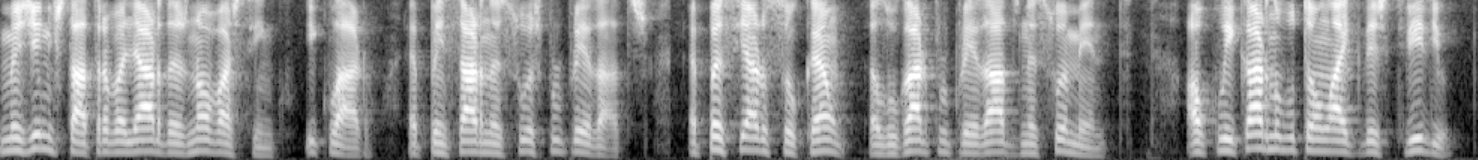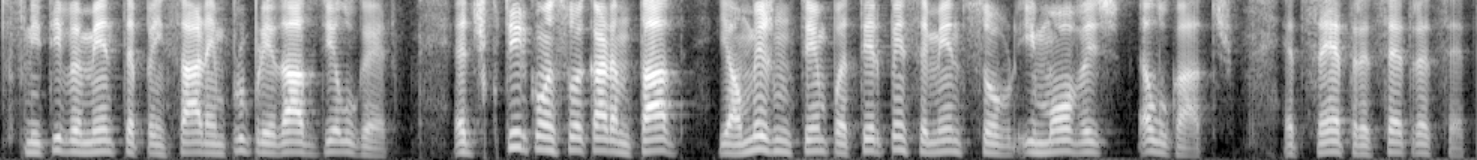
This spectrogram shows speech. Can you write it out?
Imagine que está a trabalhar das 9 às 5 e, claro, a pensar nas suas propriedades, a passear o seu cão, a alugar propriedades na sua mente. Ao clicar no botão like deste vídeo, definitivamente a pensar em propriedades de aluguer, a discutir com a sua cara metade e ao mesmo tempo a ter pensamento sobre imóveis alugados, etc, etc, etc.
